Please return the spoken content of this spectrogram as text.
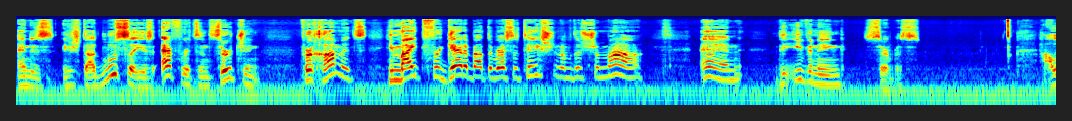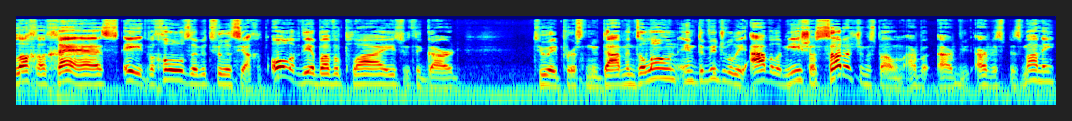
and his Ishtadlusa, his efforts in searching for chametz, he might forget about the recitation of the Shema and the evening service. Halacha ches eight yachad. All of the above applies with regard to a person who davens alone individually. Avalim yesha arvis bismani.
